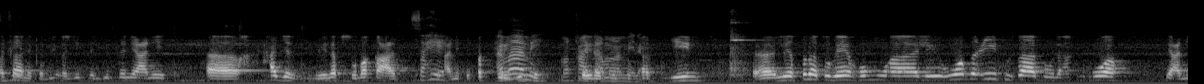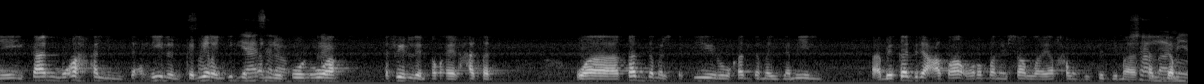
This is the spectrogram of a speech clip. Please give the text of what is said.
مكانة كبيرة جدا جدا يعني آه، حجز لنفسه مقعد صحيح يعني أمامي مقعد بين أمامي نعم آه، لصلته بهم ولوضعيته ذاته لأنه هو يعني كان مؤهل تاهيلا كبيرا جدا أن سلام. يكون هو سفير للنوايا الحسن وقدم الكثير وقدم الجميل بقدر عطاء وربنا إن شاء الله يرحمه بقدر ما قدم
